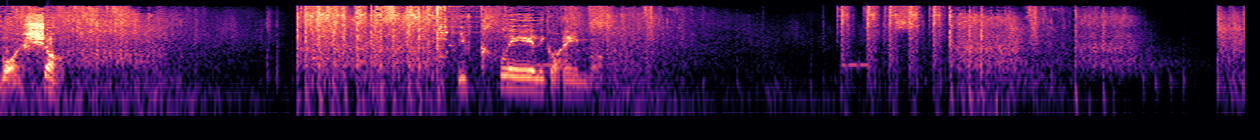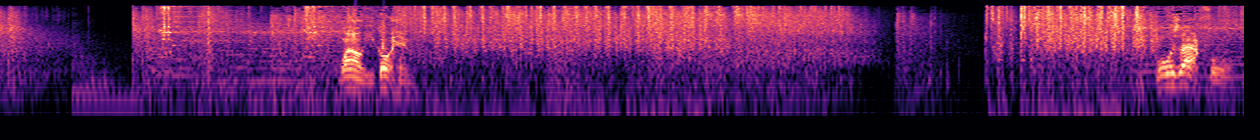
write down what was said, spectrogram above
What a shot. You've clearly got aimbot. Wow, you got him. What was that for?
